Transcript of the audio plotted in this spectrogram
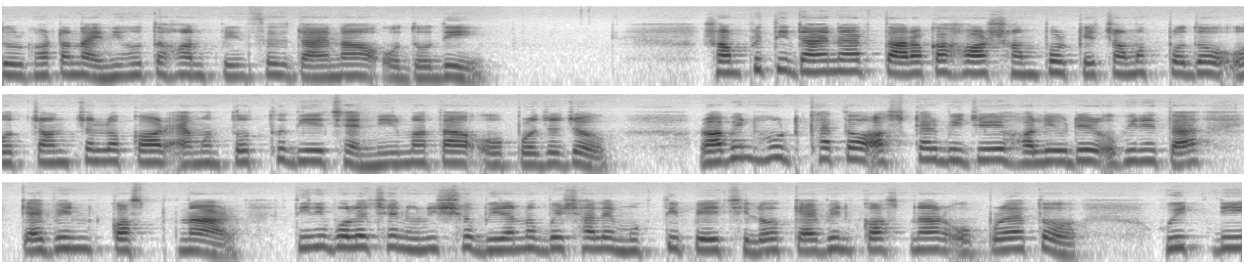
দুর্ঘটনায় নিহত হন প্রিন্সেস ডায়না ও দদি। সম্প্রতি ডায়নার তারকা হওয়ার সম্পর্কে চমকপ্রদ ও চঞ্চল্যকর এমন তথ্য দিয়েছেন নির্মাতা ও প্রযোজক। রবিনহুড খ্যাত অস্কার বিজয়ী হলিউডের অভিনেতা কেভিন কস্টনার। তিনি বলেছেন, উনিশশো বিরানব্বই সালে মুক্তি পেয়েছিল কেভিন কস্টনার ও প্রয়াত হুইটনি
